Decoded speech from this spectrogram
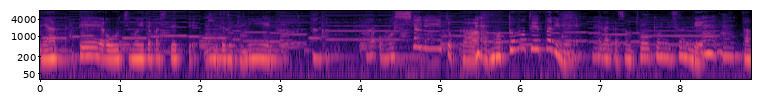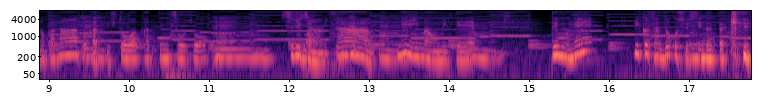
にあって、お家も飯田橋でって聞いた時に、あおしゃれとかもともとやっぱりね、うん。なんかその東京に住んでうんたのかなとかって人は勝手に想像うん。するじゃん、今を見てさあ、うん。ね今を見て、うん。でもね美香ちゃんどこ出身だったっけ、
